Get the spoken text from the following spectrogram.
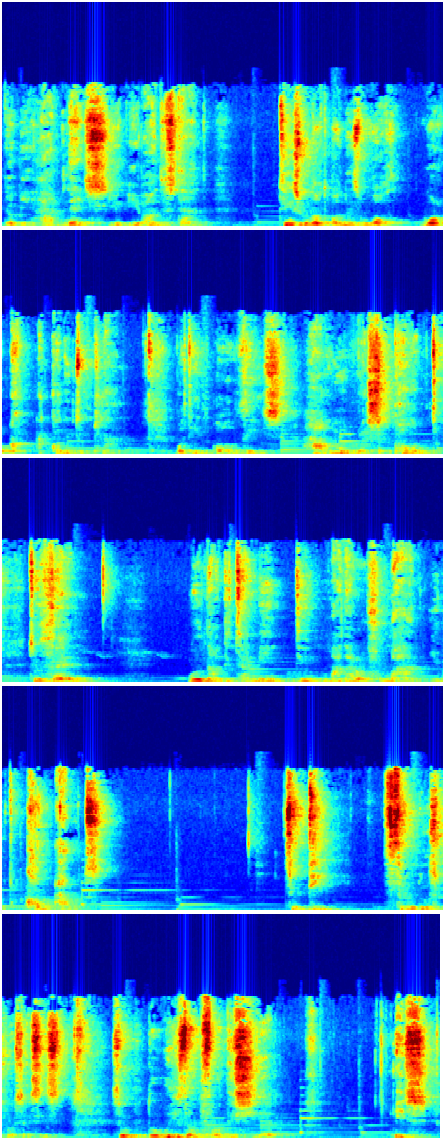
there will be hardness. You, you understand? Things will not always work, work according to plan. But in all this, how you respond to them will now determine the manner of man you come out to be through those processes. So the wisdom for this year is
